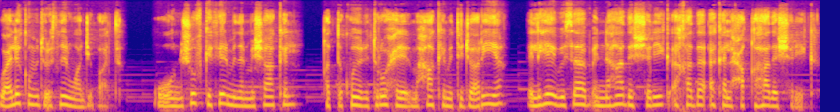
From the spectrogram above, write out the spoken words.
وعليكم أنتم الاثنين واجبات. ونشوف كثير من المشاكل قد تكون اللي تروح للمحاكم التجارية اللي هي بسبب إن هذا الشريك أخذ أكل حق هذا الشريك.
